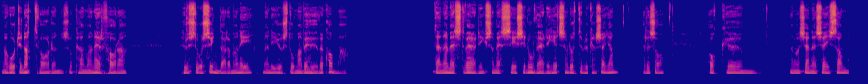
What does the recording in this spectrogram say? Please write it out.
När man går till nattvarden så kan man erfara hur stor syndare man är, men det är just då man behöver komma. Den är mest värdig som mest ser sin ovärdighet, som Luther brukar säga, eller sa. Och eh, när man känner sig som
